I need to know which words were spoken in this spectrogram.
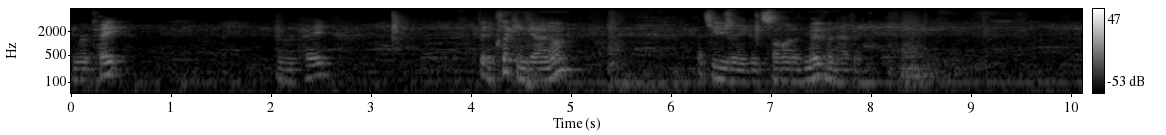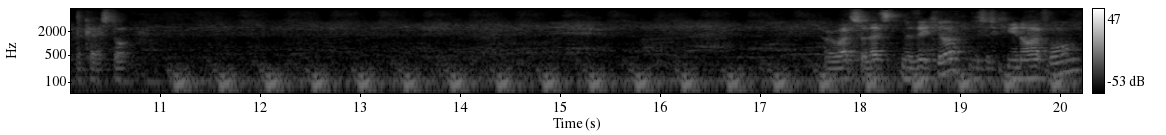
and repeat and repeat. Bit of clicking going on. That's usually a good sign of movement happening. Okay, stop. Alright, so that's navicular. This is cuneiform.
